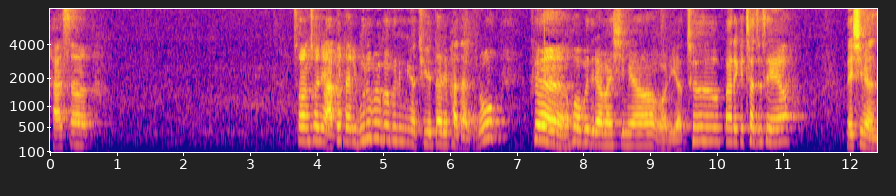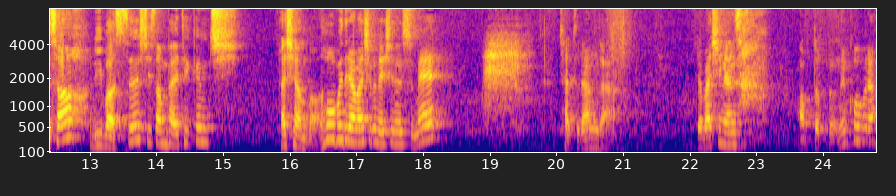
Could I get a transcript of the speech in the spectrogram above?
다섯, 천천히 앞에 다리 무릎을 구부리며 뒤에 다리 바닥으로 큰 호흡을 들여 마시며 워리어 투 빠르게 찾으세요. 내쉬면서 리버스 시선 발 뒤꿈치. 다시 한번 호흡을 들여 마시고 내쉬는 숨에 차투랑가. 들여 마시면서 업덕 또는 코브라.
